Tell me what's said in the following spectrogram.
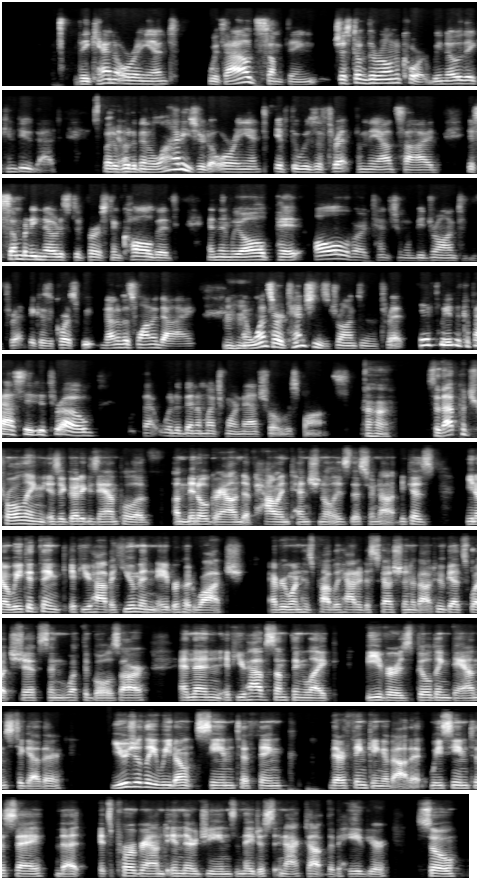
they can orient without something just of their own accord. We know they can do that. But it yeah. would have been a lot easier to orient if there was a threat from the outside. If somebody noticed it first and called it, and then we all pay all of our attention would be drawn to the threat because, of course, we none of us want to die. Mm-hmm. And once our attention is drawn to the threat, if we have the capacity to throw, that would have been a much more natural response. Uh huh. So that patrolling is a good example of a middle ground of how intentional is this or not because you know we could think if you have a human neighborhood watch everyone has probably had a discussion about who gets what shifts and what the goals are. And then if you have something like beavers building dams together, usually we don't seem to think they're thinking about it. We seem to say that it's programmed in their genes and they just enact out the behavior. So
